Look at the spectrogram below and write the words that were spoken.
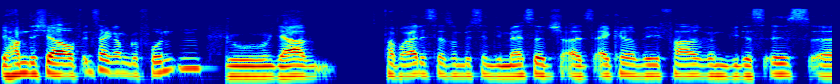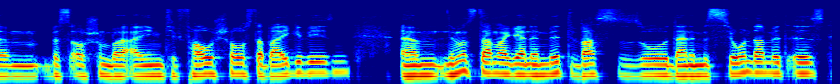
Wir haben dich ja auf Instagram gefunden. Du, ja, verbreitest ja so ein bisschen die Message als LKW-Fahrerin, wie das ist. Ähm, bist auch schon bei einigen TV-Shows dabei gewesen. Ähm, nimm uns da mal gerne mit, was so deine Mission damit ist,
